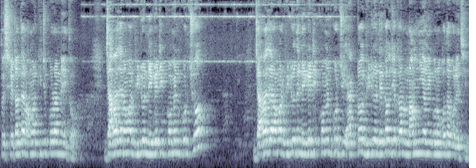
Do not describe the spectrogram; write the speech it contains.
তো সেটাতে আমার কিছু করার নেই তো। যারা যারা আমার ভিডিও নেগেটিভ কমেন্ট করছ, যারা যারা আমার ভিডিওতে নেগেটিভ কমেন্ট করছ, একটাও ভিডিও দেখাও যে কারোর নাম নিয়ে আমি কোনো কথা বলেছি।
